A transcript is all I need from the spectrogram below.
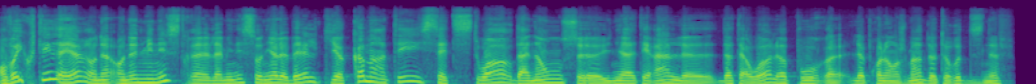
On va écouter d'ailleurs, on a, on a une ministre, euh, la ministre Sonia Lebel, qui a commenté cette histoire d'annonce euh, unilatérale euh, d'Ottawa là, pour le prolongement de l'autoroute 19.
